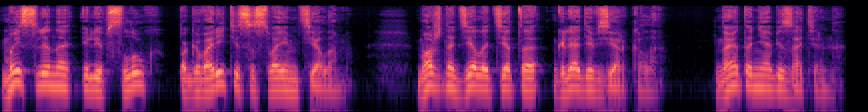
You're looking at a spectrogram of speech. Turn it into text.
Мысленно или вслух поговорите со своим телом. Можно делать это, глядя в зеркало. Но это не обязательно.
